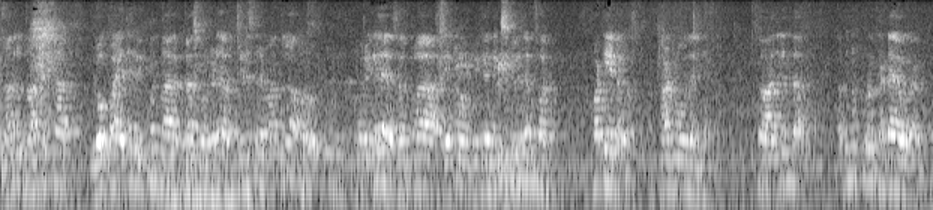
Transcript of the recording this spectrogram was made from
ಏನಾದರೂ ತಾಂತ್ರಿಕ ಲೋಪ ಇದೆ, ಇಪ್ಪತ್ನಾಲ್ಕು ತಾಸು ಒಳಗಡೆ ಅವ್ರು ತಿಳಿಸಿದ್ರೆ ಮಾತ್ರ ಅವರು ಅವರಿಗೆ ಸ್ವಲ್ಪ ಏನು we can excuse for forty eight hours not more than so ಅದರಿಂದ ಅದನ್ನು ಕೂಡ ಕಡ್ಡಾಯವಾಗುತ್ತೆ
